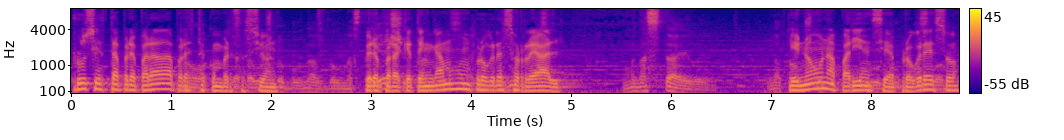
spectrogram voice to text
Rusia está preparada para esta conversación, pero para que tengamos un progreso real, y no una apariencia de progreso,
